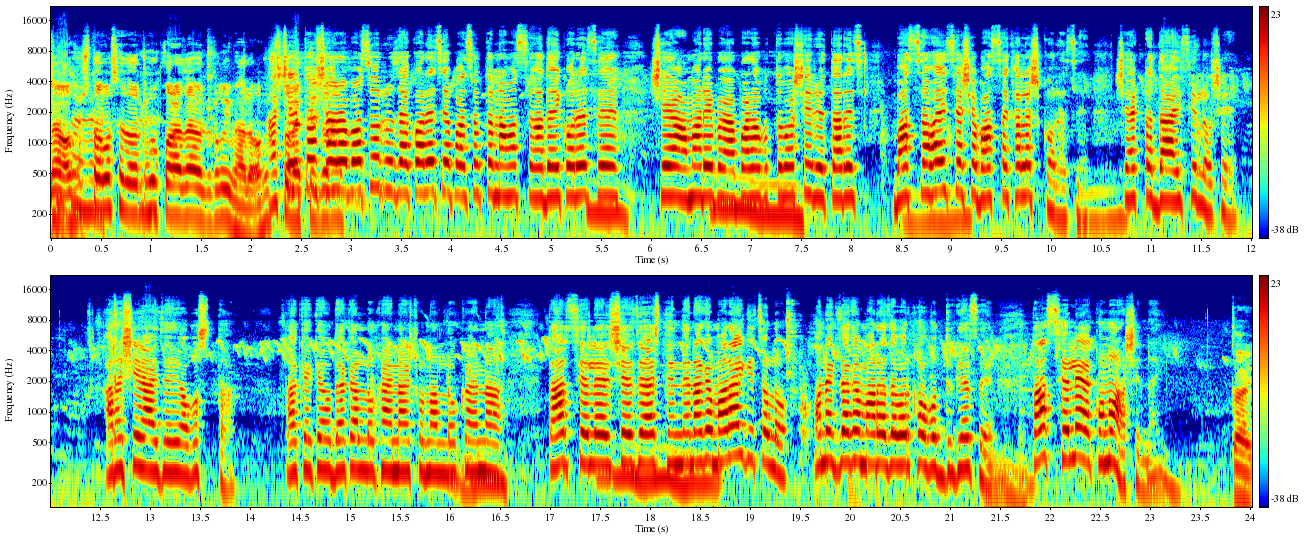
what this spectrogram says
না অসুস্থ অবস্থায় যতটুকু করা যায় ততটুকুই ভালো। অসুস্থ সে তো সারা বছর রোজা করেছে পাঁচ ওয়াক্ত নামাজ আদায় করেছে সে আমার এই পাড়া প্রত্যবাসীর তার বাচ্চা হয়েছে সে বাচ্চা খালাস করেছে। সে একটা দায় ছিল সে। আর সে আজ এই অবস্থা। তাকে কেউ দেখার লোক হয় না শোনার লোক হয় না। তার ছেলে সে যে আজ তিন দিন আগে মারাই গেছিল অনেক জায়গায় মারা যাওয়ার খবর গেছে। তার ছেলে এখনও আসে নাই। তাই?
